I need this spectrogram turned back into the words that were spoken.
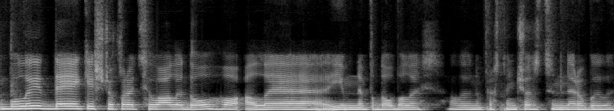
Були деякі, що працювали довго, але їм не подобалось, але вони просто нічого з цим не робили.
